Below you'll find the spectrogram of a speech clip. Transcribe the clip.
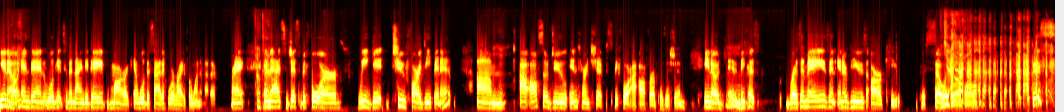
you know, right. and then we'll get to the 90 day mark and we'll decide if we're right for one another. Right. Okay. And that's just before we get too far deep in it. Um, mm-hmm. I also do internships before I offer a position, you know, mm-hmm. because resumes and interviews are cute. They're so adorable. this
